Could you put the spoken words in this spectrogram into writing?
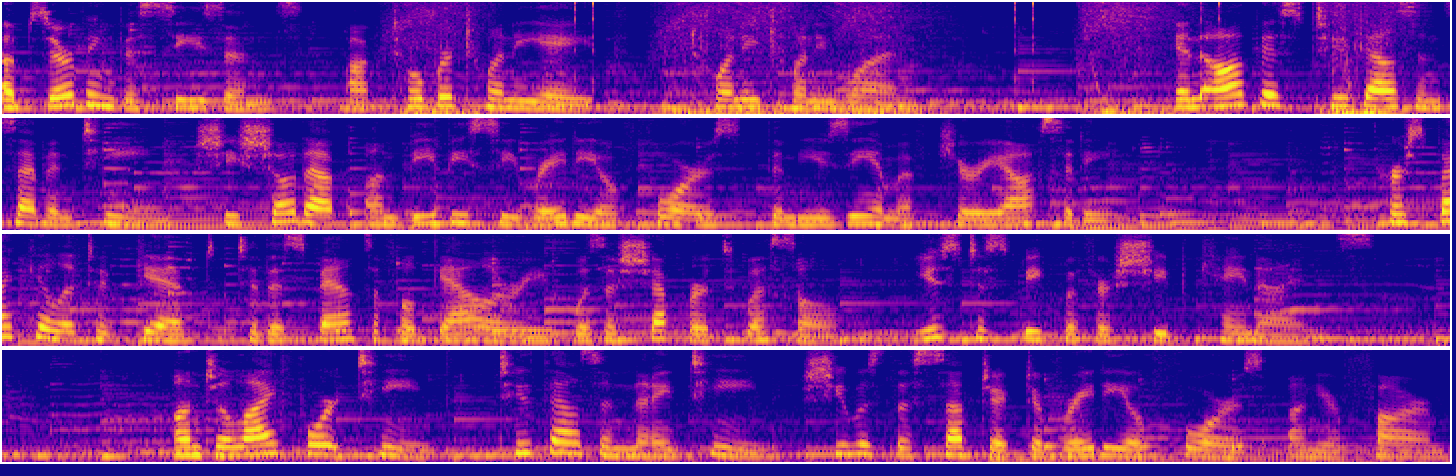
Observing the Seasons, October 28, 2021. In August 2017, she showed up on BBC Radio 4's The Museum of Curiosity. Her speculative gift to this fanciful gallery was a shepherd's whistle, used to speak with her sheep canines. On July 14, 2019, she was the subject of Radio 4's On Your Farm.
